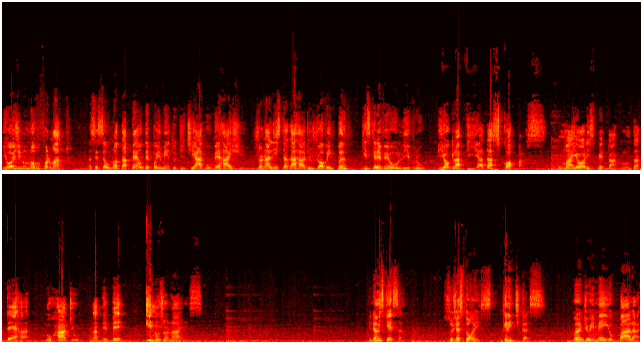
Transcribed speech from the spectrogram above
E hoje num novo formato. Na sessão Nota Pé, o depoimento de Tiago Uberreich, jornalista da Rádio Jovem Pan, que escreveu o livro Biografia das Copas, o maior espetáculo da Terra no rádio, na TV e nos jornais. E não esqueça, sugestões, críticas, mande um e-mail para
